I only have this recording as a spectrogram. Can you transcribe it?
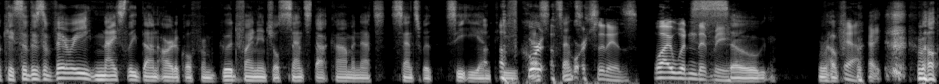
Okay, so there's a very nicely done article from goodfinancialcents.com, and that's cents with C E N T. Of course, of course, it is. Why wouldn't it be? So, well, Yeah. right. Well,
